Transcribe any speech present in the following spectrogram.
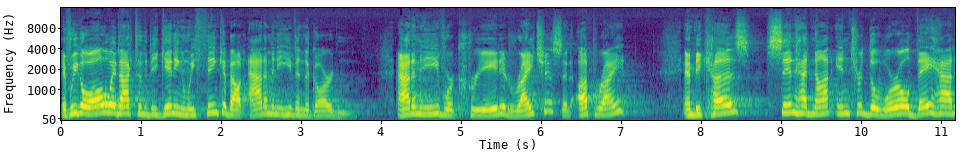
If we go all the way back to the beginning and we think about Adam and Eve in the garden, Adam and Eve were created righteous and upright. And because sin had not entered the world, they had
